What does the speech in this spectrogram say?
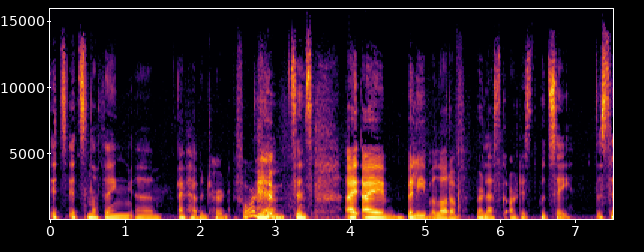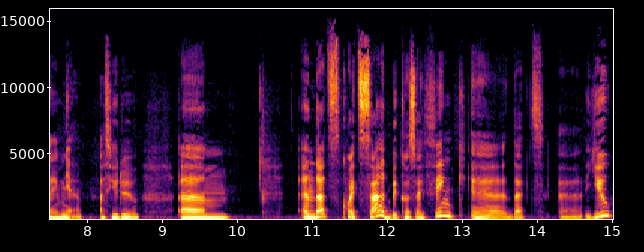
it's it's nothing um, I haven't heard before. Yeah. Since I, I believe a lot of burlesque artists would say the same Yeah. as you do. Um, and that's quite sad because I think uh, that uh, you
